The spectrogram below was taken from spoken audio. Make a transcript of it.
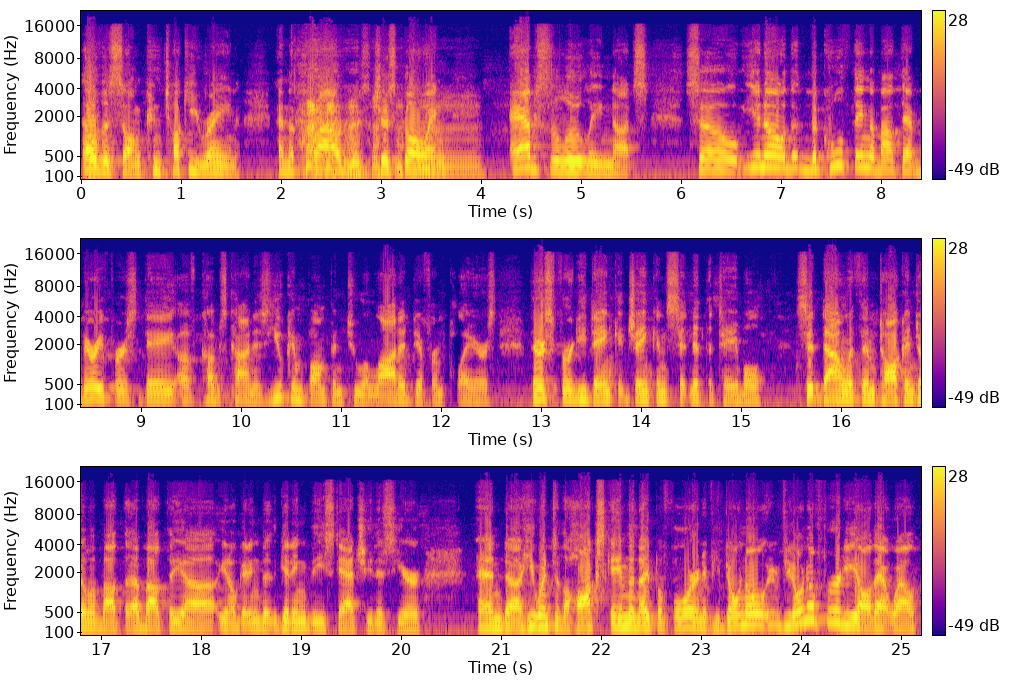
Elvis song, Kentucky Rain, and the crowd was just going absolutely nuts. So, you know, the, the cool thing about that very first day of CubsCon is you can bump into a lot of different players. There's Fergie Dank- Jenkins sitting at the table. Sit down with him, talking to him about the about the uh, you know getting the getting the statue this year and uh, he went to the Hawks game the night before. And if you don't know, if you don't know Fergie all that well,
